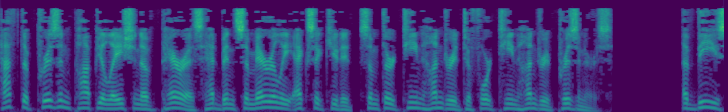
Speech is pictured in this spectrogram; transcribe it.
half the prison population of Paris had been summarily executed, some 1,300 to 1,400 prisoners. Of these,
